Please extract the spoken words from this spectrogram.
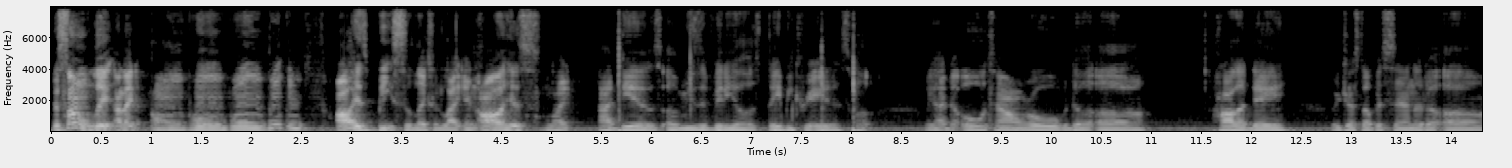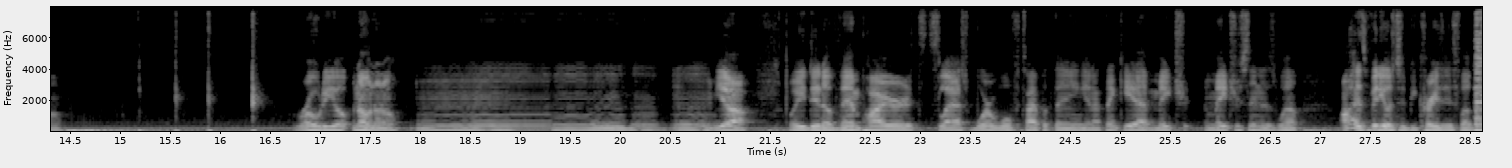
the song lit. I like boom, boom, boom, boom, boom. All his beat selection, like, and all his like ideas of music videos, they be creative as fuck. We had the Old Town Road, the uh holiday. We dressed up as Santa, the uh rodeo. No, no, no. Mm-hmm, mm-hmm, yeah. Well, he did a vampire slash werewolf type of thing, and I think he had Matri- Matrix in as well. All his videos just be crazy as fuck. I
